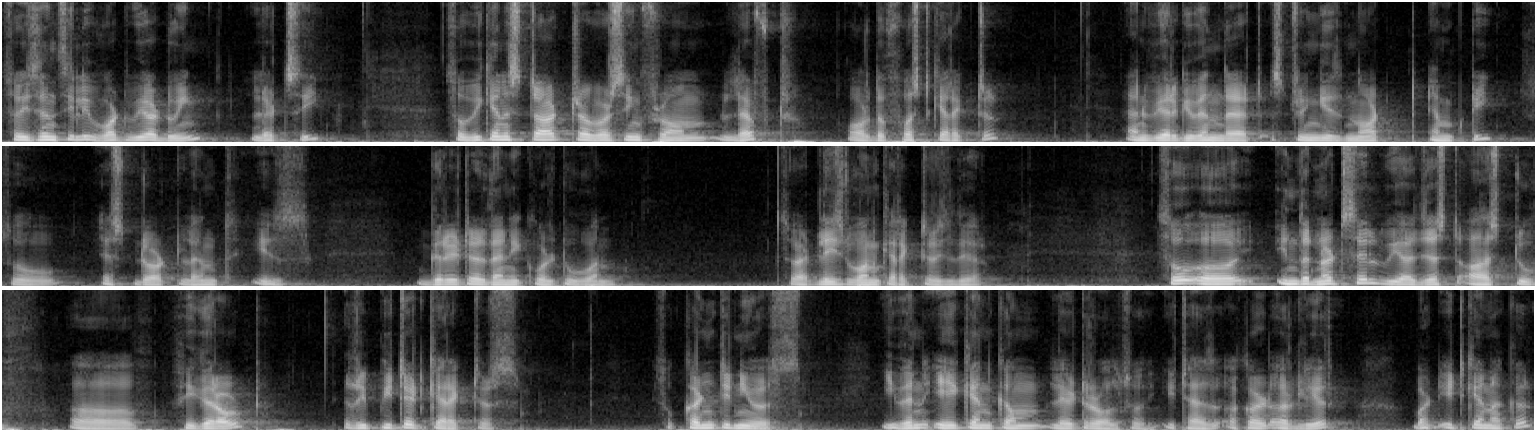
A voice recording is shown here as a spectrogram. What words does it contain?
so essentially what we are doing let's see. So we can start traversing from left or the first character. And we are given that string is not empty. So s dot length is greater than equal to 1 so at least one character is there. So uh, in the nutshell we are just asked to uh, figure out repeated characters. So continuous. Even a can come later also. It has occurred earlier but it can occur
